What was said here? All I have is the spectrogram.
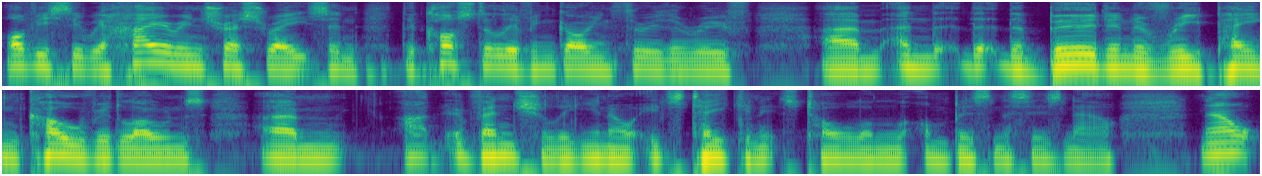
Obviously, with higher interest rates and the cost of living going through the roof um, and the, the burden of repaying COVID loans. Um, eventually, you know, it's taken its toll on, on businesses now. Now,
